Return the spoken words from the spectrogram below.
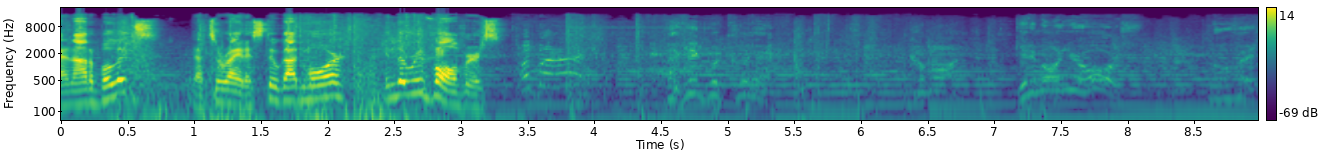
Ran out of bullets? That's alright, I still got more in the revolvers. Up ahead! I think we're clear. Come on, Get him on your horse. move it.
